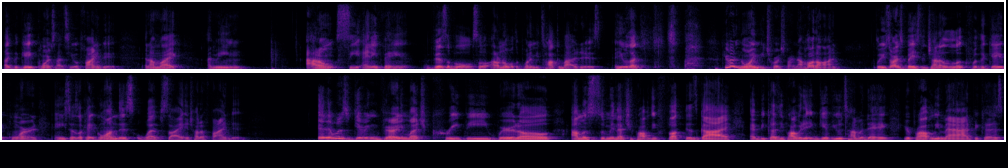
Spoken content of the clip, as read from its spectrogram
like the gay porn sites and you'll find it. And I'm like, I mean, I don't see anything visible, so I don't know what the point of me talking about it is. And he was like, You're annoying me, Troyce, right now. Hold on. So he starts basically trying to look for the gay porn, and he says, Okay, go on this website and try to find it. And it was giving very much creepy, weirdo. I'm assuming that you probably fucked this guy, and because he probably didn't give you time of day, you're probably mad because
